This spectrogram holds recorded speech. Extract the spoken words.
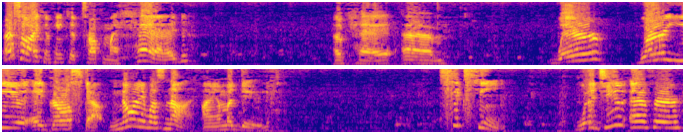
that's all I can think of top of my head. Okay, um, where were you a Girl Scout? No, I was not. I am a dude. 16. Would you ever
